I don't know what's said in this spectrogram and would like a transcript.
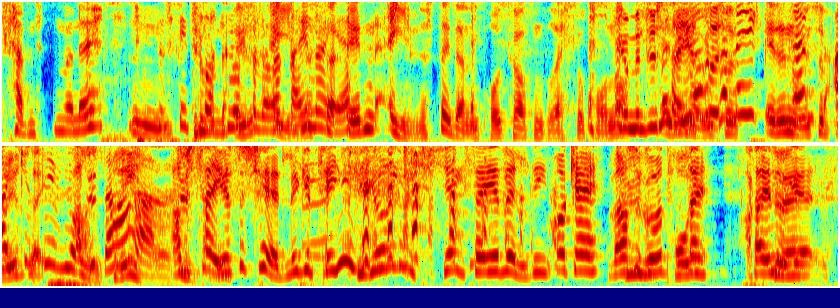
15 minutter. Så jeg tror han må Er få den lov å si eneste, noe. er den eneste i denne podkasten som rekker opp hånda? Ja, men du men sier er så- Men Er det noen som bryr seg? Aldri. Du sier så kjedelige ting! Det gjør jeg ikke. Jeg sier veldig OK, vær så god. Si, si noe. aktuell.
